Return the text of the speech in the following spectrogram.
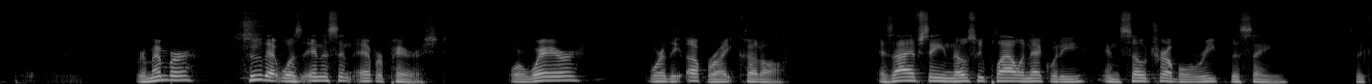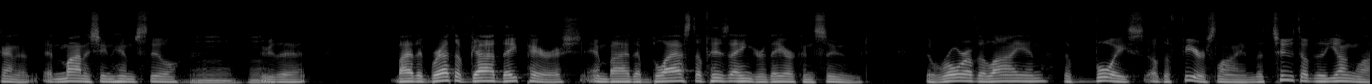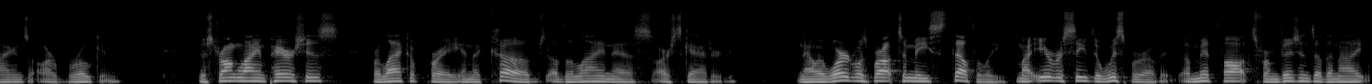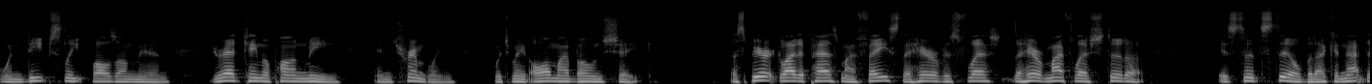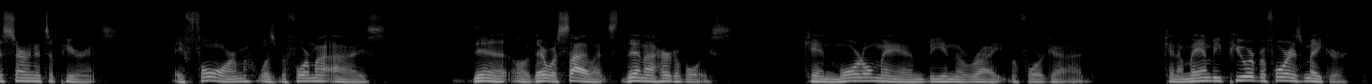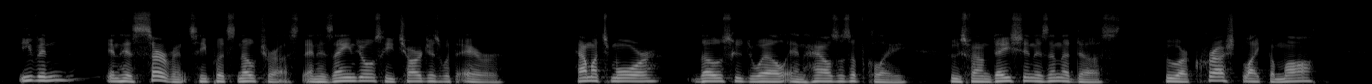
Remember who that was innocent ever perished, or where were the upright cut off? As I have seen those who plow iniquity and sow trouble reap the same. So kind of admonishing him still Mhm. through that. By the breath of God they perish, and by the blast of his anger they are consumed. The roar of the lion, the voice of the fierce lion, the tooth of the young lions are broken. The strong lion perishes for lack of prey, and the cubs of the lioness are scattered. Now a word was brought to me stealthily. My ear received a whisper of it, amid thoughts from visions of the night, when deep sleep falls on men. Dread came upon me, and trembling, which made all my bones shake. A spirit glided past my face, the hair of his flesh, the hair of my flesh stood up. It stood still, but I could not discern its appearance. A form was before my eyes. Then, or there was silence. Then I heard a voice. Can mortal man be in the right before God? Can a man be pure before his Maker? Even in his servants he puts no trust, and his angels he charges with error. How much more those who dwell in houses of clay, whose foundation is in the dust, who are crushed like the moth?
